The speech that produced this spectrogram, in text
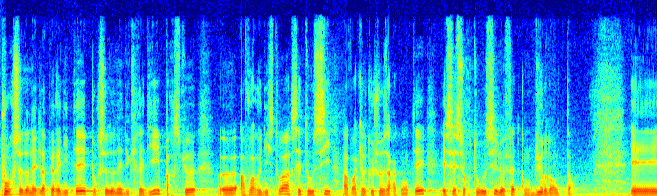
pour se donner de la pérennité, pour se donner du crédit, parce que euh, avoir une histoire, c'est aussi avoir quelque chose à raconter, et c'est surtout aussi le fait qu'on dure dans le temps. Et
